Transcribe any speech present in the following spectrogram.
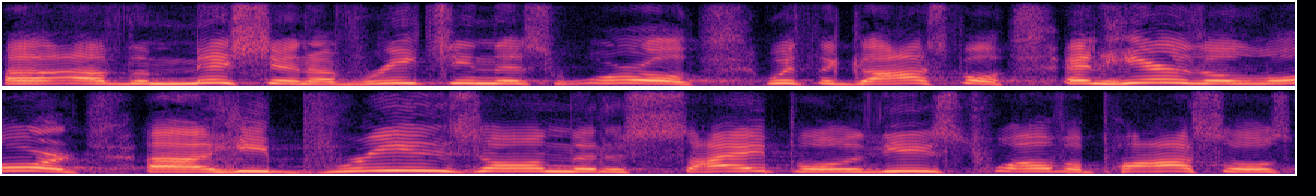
uh, of the mission of reaching this world with the gospel. And here the Lord, uh, He breathes on the disciple, these 12 apostles,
